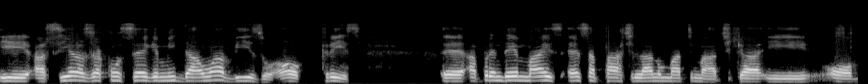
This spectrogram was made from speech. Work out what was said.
E assim elas já conseguem me dar um aviso, ó, oh, Cris, é, aprender mais essa parte lá no matemática e, ó, oh,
